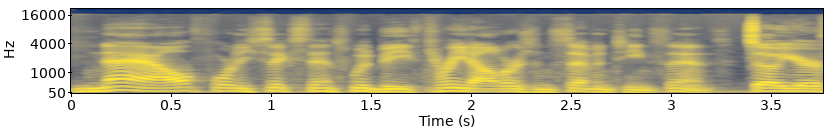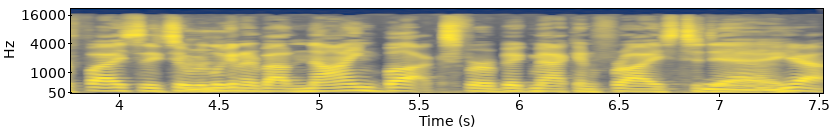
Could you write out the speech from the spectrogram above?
now 46 cents would be three dollars and 17 cents. so you're five six. So we're looking at about nine bucks for a Big Mac and fries today. Yeah,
